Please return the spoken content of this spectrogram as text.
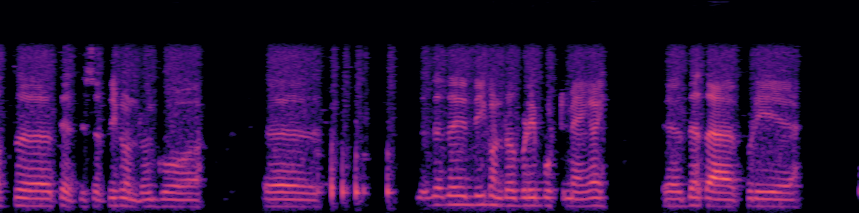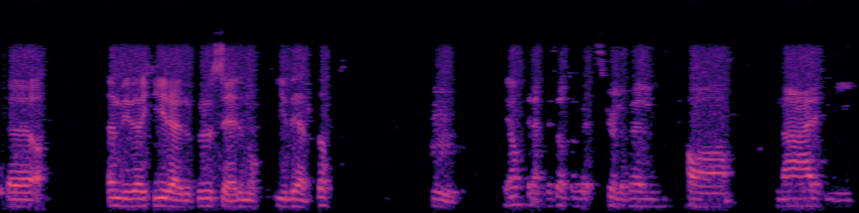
at eh, 3070 kommer til å gå de, de, kommer til å bli borte med en gang. Dette er fordi Nvidia ikke greier å produsere nok i det hele tatt. Mm. Ja, 3070 skulle vel ha nær lik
